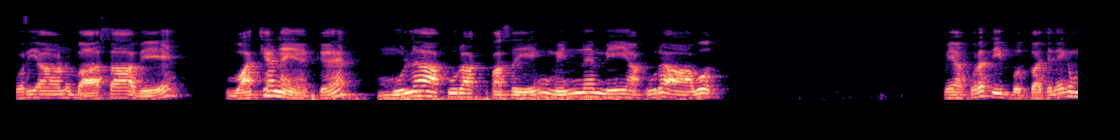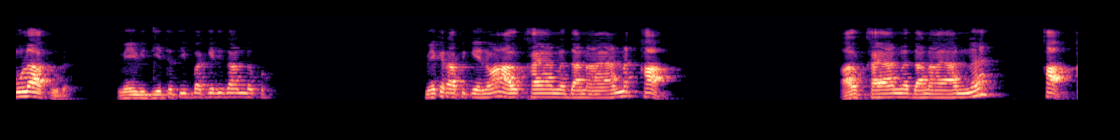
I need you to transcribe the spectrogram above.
කොරියානු භාෂාවේ වචනයක මුල අකුරක් වශයෙන් මෙන්න මේ අකුර ආවොත් මේ අකුර තිබ්බොත් වචනයක මුල අකුර මේ විදිහට තිබ්බා කියලා ගන්නකො මේකට අපි කියනවා අල් khයන්න ධන ආයන්න ක. අල් khයන්න ධන ආයන්න ක. ක.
